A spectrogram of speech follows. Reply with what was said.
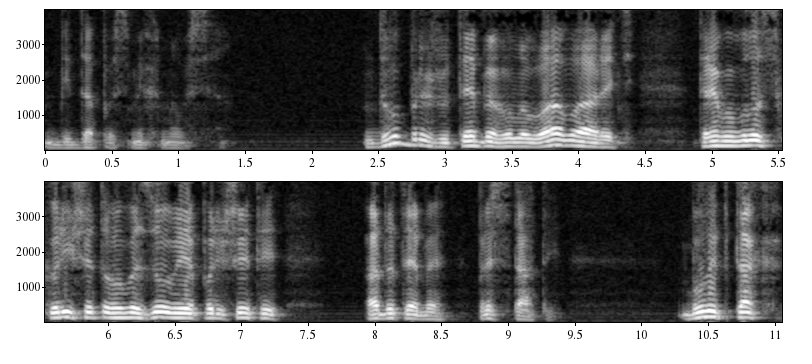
Біда посміхнувся. Добре ж у тебе голова варить. Треба було скоріше того Везовія порішити, а до тебе пристати. Були б так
